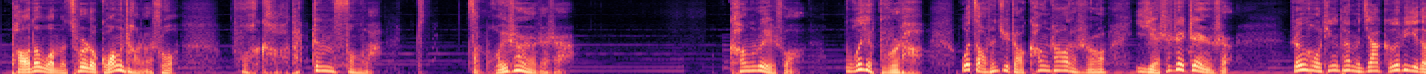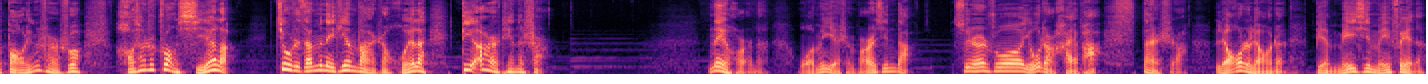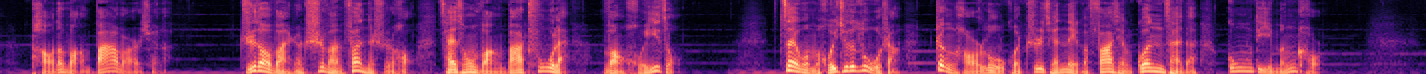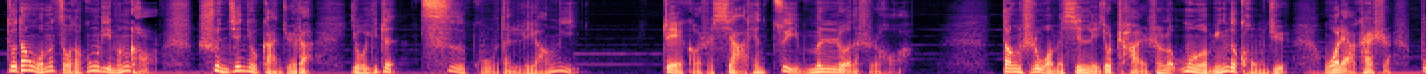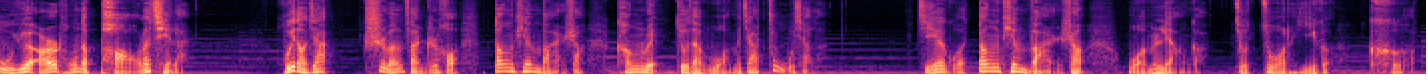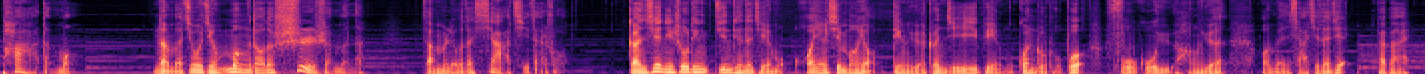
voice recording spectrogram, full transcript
跑到我们村的广场上说：“我靠，他真疯了！这怎么回事啊？这是？”康瑞说：“我也不知道，我早晨去找康超的时候也是这阵势。然后听他们家隔壁的宝玲婶说，好像是撞邪了，就是咱们那天晚上回来第二天的事儿。”那会儿呢，我们也是玩心大，虽然说有点害怕，但是啊，聊着聊着便没心没肺的跑到网吧玩去了。直到晚上吃晚饭的时候，才从网吧出来往回走。在我们回去的路上，正好路过之前那个发现棺材的工地门口。就当我们走到工地门口，瞬间就感觉着有一阵刺骨的凉意。这可是夏天最闷热的时候啊！当时我们心里就产生了莫名的恐惧，我俩开始不约而同地跑了起来。回到家，吃完饭之后，当天晚上康瑞就在我们家住下了。结果当天晚上，我们两个就做了一个可怕的梦。那么究竟梦到的是什么呢？咱们留在下期再说。感谢您收听今天的节目，欢迎新朋友订阅专辑并关注主播复古宇航员，我们下期再见，拜拜。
